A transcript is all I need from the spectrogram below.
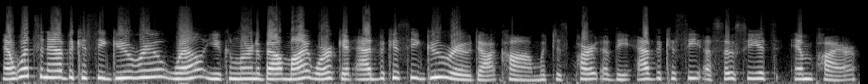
Now, what's an advocacy guru? Well, you can learn about my work at advocacyguru.com, which is part of the Advocacy Associates empire.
